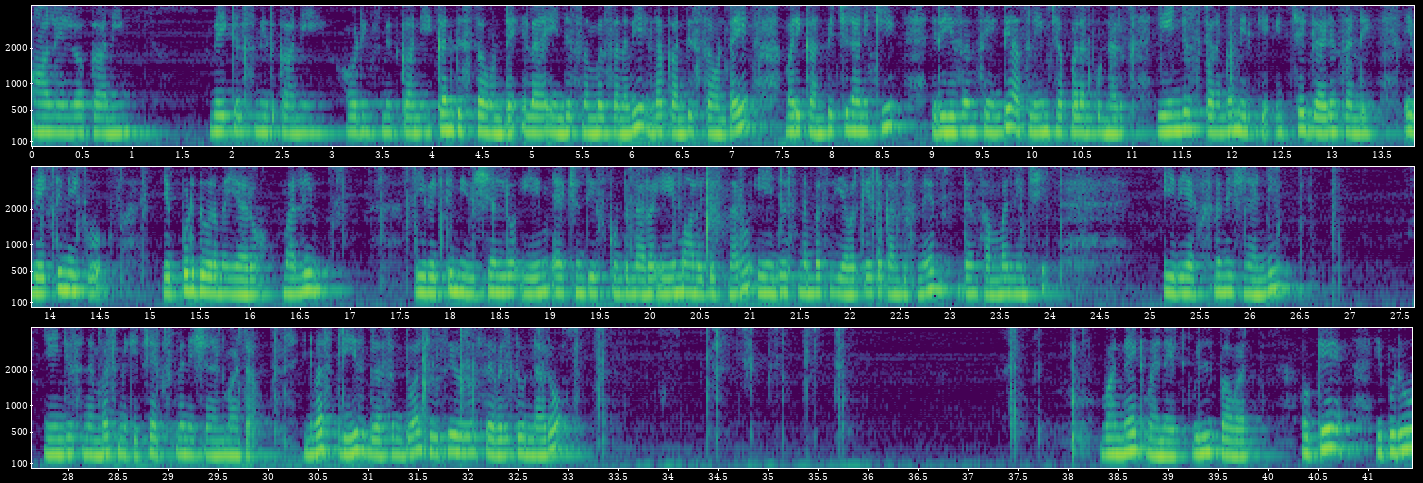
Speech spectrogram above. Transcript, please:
ఆన్లైన్లో కానీ వెహికల్స్ మీద కానీ హోర్డింగ్స్ మీద కానీ కనిపిస్తూ ఉంటాయి. ఇలా ఏంజల్స్ నెంబర్స్ అనేవి ఇలా కనిపిస్తూ ఉంటాయి. మరి కనిపించడానికి రీజన్స్ ఏంటి? అసలు ఏం చెప్పాలనుకుంటున్నారు ఏంజల్స్ పరంగా మీరు ఇచ్చే గైడెన్స్ అండి. ఈ వ్యక్తి మీకు ఎప్పుడు దూరం అయ్యారో మళ్ళీ ఈ వ్యక్తి మీ విషయంలో ఏం యాక్షన్ తీసుకుంటున్నారో ఏం ఆలోచిస్తున్నారో ఈ ఏంజల్స్ నెంబర్స్ ఎవరికైతే కనిపిస్తున్నాయో దానికి సంబంధించి ఇది ఎక్స్ప్లెనేషన్ అండి. ఏంజల్స్ నెంబర్స్ మీకు ఇచ్చే ఎక్స్ప్లెనేషన్ అనమాట universe please blessing to all. చూసి ఎవరైతే ఉన్నారో. One eight one eight. Will power. Okay ఇప్పుడు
